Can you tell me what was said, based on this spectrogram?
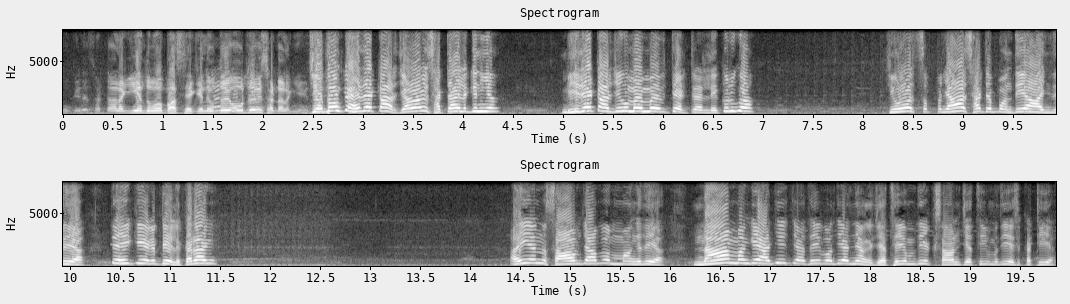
ਉਹ ਕਹਿੰਦੇ ਸੱਟਾਂ ਲੱਗੀਆਂ ਦੋਵਾਂ ਪਾਸੇ ਕਹਿੰਦੇ ਉਧਰ ਉਧਰ ਵੀ ਸੱਟਾਂ ਲੱਗੀਆਂ। ਜਦੋਂ ਕਿਸੇ ਦੇ ਘਰ ਜਾਵਾਂਗੇ ਸੱਟਾਂ ਲੱਗਣੀਆਂ। ਮੇਰੇ ਘਰ ਜਾਊ ਮੈਂ ਢਿੱਲ ਢਿੱਲੇ ਕਰੂਗਾ। ਜਿਉਂ 50 60 ਬੰਦੇ ਆ ਜਾਂਦੇ ਆ ਤੇ ਅਸੀਂ ਕੀ ਢਿੱਲ ਕਰਾਂਗੇ? ਅਸੀਂ ਇਨਸਾਫ ਜਬ ਮੰਗਦੇ ਆ। ਨਾ ਮੰਗੇ ਅੱਜ ਜਥੇਬੰਦੀਆਂ ਨਿਹੰਗ ਜਥੇਬੰਦੀ ਕਿਸਾਨ ਜਥੇਬੰਦੀ ਇਕੱਠੀ ਆ।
